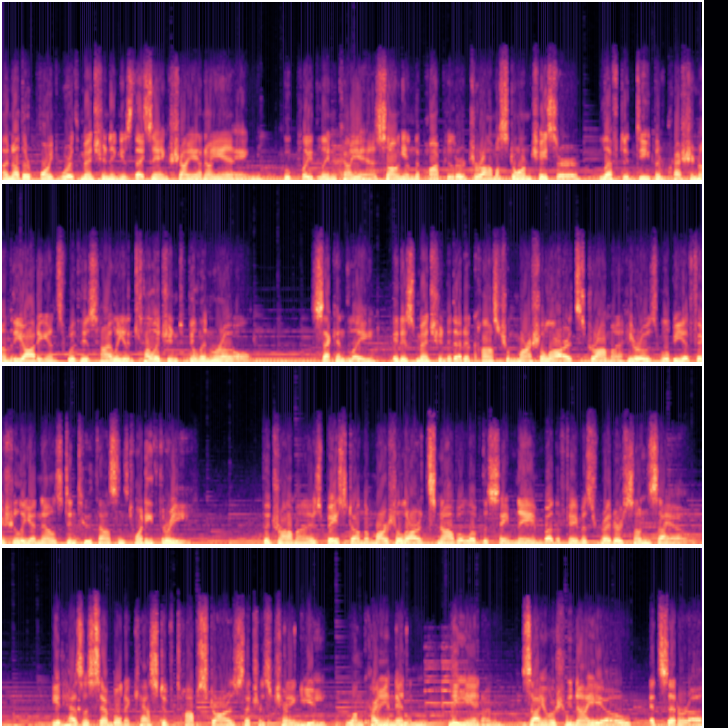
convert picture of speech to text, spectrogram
Another point worth mentioning is that Zhang Xianyang, who played Lin Song in the popular drama Storm Chaser, left a deep impression on the audience with his highly intelligent villain role. Secondly, it is mentioned that a costume martial arts drama Heroes will be officially announced in 2023. The drama is based on the martial arts novel of the same name by the famous writer Sun Xiao. It has assembled a cast of top stars such as Cheng Yi, Wang Kaiyan, Li Yan, Xiao Shunio, etc.,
